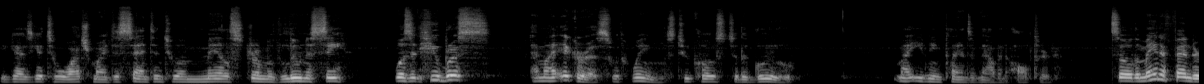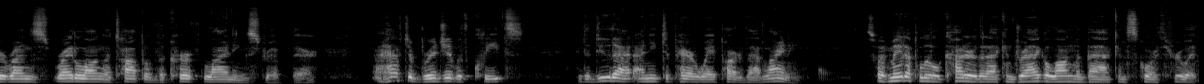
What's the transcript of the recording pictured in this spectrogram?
You guys get to watch my descent into a maelstrom of lunacy. Was it hubris? Am I Icarus with wings too close to the glue? My evening plans have now been altered. So the main offender runs right along the top of the kerf lining strip there. I have to bridge it with cleats, and to do that I need to pare away part of that lining. So I've made up a little cutter that I can drag along the back and score through it.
